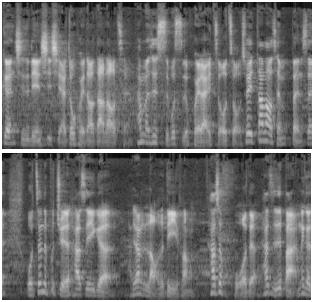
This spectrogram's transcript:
根其实联系起来都回到大道城，他们是时不时回来走走。所以大道城本身，我真的不觉得它是一个好像老的地方，它是活的，它只是把那个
